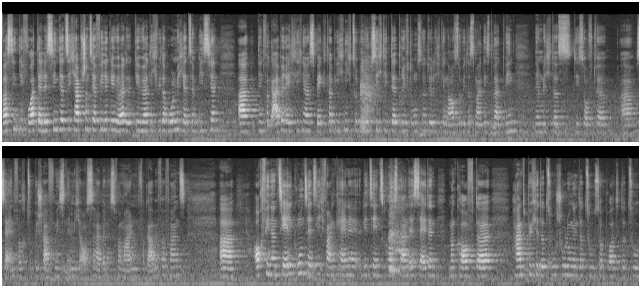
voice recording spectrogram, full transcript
Was sind die Vorteile? Sind jetzt, ich habe schon sehr viele gehört, gehört ich wiederhole mich jetzt ein bisschen. Äh, den vergaberechtlichen Aspekt habe ich nicht so berücksichtigt, der trifft uns natürlich genauso wie das Magistrat Wien, nämlich dass die Software äh, sehr einfach zu beschaffen ist, nämlich außerhalb eines formalen Vergabeverfahrens. Auch finanziell grundsätzlich fallen keine Lizenzkosten an, es sei denn, man kauft Handbücher dazu, Schulungen dazu, Support dazu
